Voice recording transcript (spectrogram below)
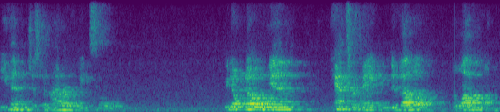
even just a matter of weeks old. We don't know when cancer may develop a loved one.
